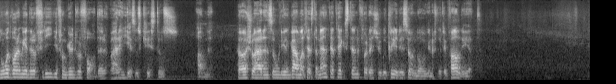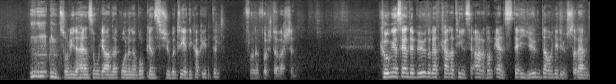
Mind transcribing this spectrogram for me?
Nåd vare med er och frid ifrån Gud vår Fader och Herren Jesus Kristus. Amen. Hör så Herrens ord i den gammaltestamentliga texten för den 23 söndagen efter trefaldighet. Så lyder Herrens ord i Andra Konungabokens 23 kapitel från den första versen. Kungen sände bud och lät kalla till sig alla de äldste i Juda och Jerusalem.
